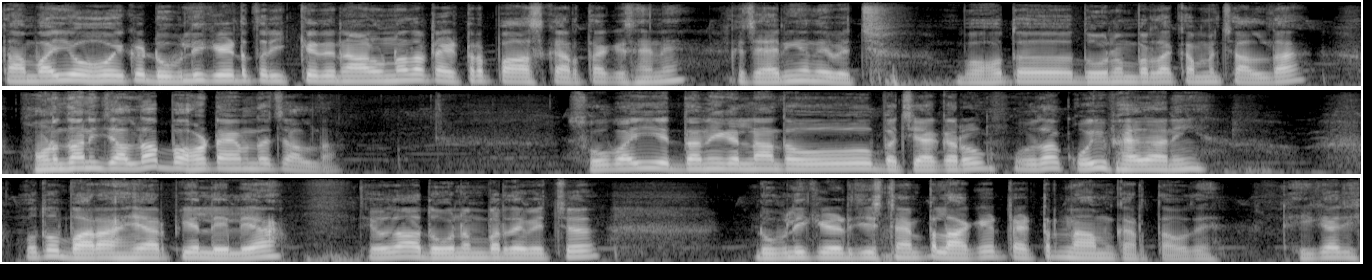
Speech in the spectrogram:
ਤਾਂ ਬਾਈ ਉਹ ਇੱਕ ਡੁਪਲੀਕੇਟ ਤਰੀਕੇ ਦੇ ਨਾਲ ਉਹਨਾਂ ਦਾ ਟਰੈਕਟਰ ਪਾਸ ਕਰਤਾ ਕਿਸੇ ਨੇ ਕਚਹਿਰੀਆਂ ਦੇ ਵਿੱਚ। ਬਹੁਤ ਦੋ ਨੰਬਰ ਦਾ ਕੰਮ ਚੱਲਦਾ। ਹੁਣ ਦਾ ਨਹੀਂ ਚੱਲਦਾ, ਬਹੁਤ ਟਾਈਮ ਦਾ ਚੱਲਦਾ। ਸੋ ਬਾਈ ਇਦਾਂ ਦੀ ਗੱਲਾਂ ਤੋਂ ਬਚਿਆ ਕਰੋ। ਉਹਦਾ ਕੋਈ ਫਾਇਦਾ ਨਹੀਂ। ਉਹ ਤੋਂ 12000 ਰੁਪਏ ਲੈ ਲਿਆ ਤੇ ਉਹਦਾ ਦੋ ਨੰਬਰ ਦੇ ਵਿੱਚ ਡੁਪਲੀਕੇਟ ਜੀ ਸਟੈਂਪ ਲਾ ਕੇ ਟਰੈਕਟਰ ਨਾਮ ਕਰਤਾ ਉਹਦੇ। ਠੀਕ ਹੈ ਜੀ?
